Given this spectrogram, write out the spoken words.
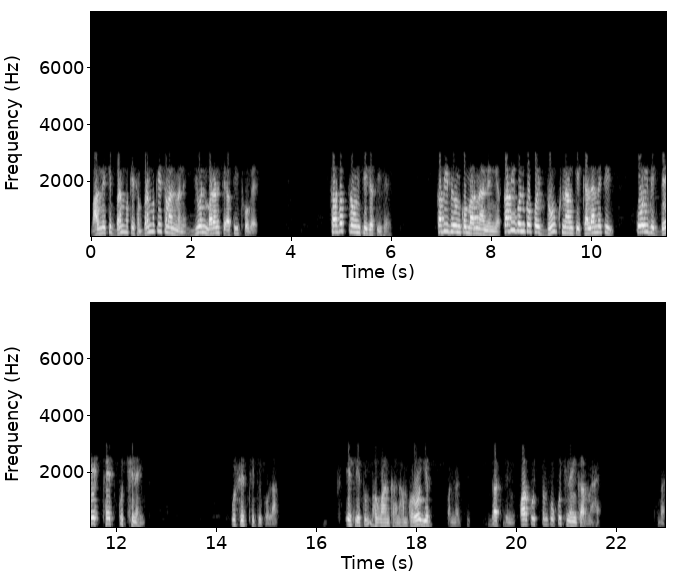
वाल्मीकि ब्रह्म के सम, ब्रह्म के समान मैंने जीवन मरण से अतीत हो गए। सर्वत्र उनकी गति है। कभी भी उनको मरना नहीं है। कभी भी उनको कोई दुख नाम की कैलेमिटी कोई भी देख फेत कुछ नहीं। उस स्थिति को ला इसलिए तुम भगवान का नाम करो, ये दस दिन और कुछ तुमको कुछ नहीं करना है। बस,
